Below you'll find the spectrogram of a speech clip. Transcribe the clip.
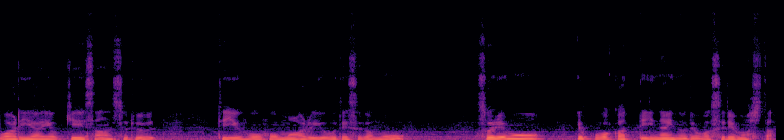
割合を計算するっていう方法もあるようですが、もう、それもよく分かっていないので忘れました。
